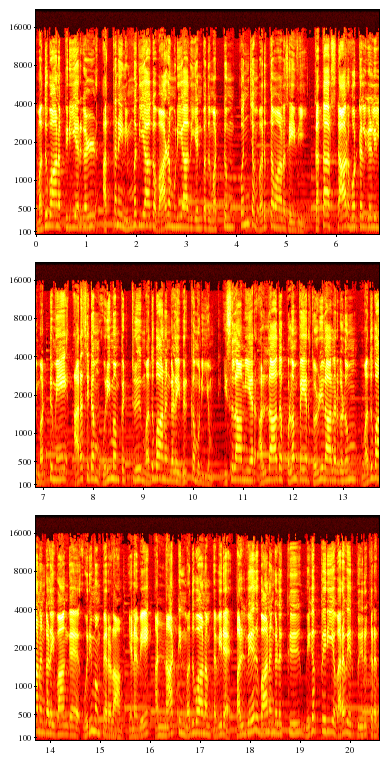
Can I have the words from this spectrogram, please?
மதுபான பிரியர்கள் அத்தனை நிம்மதியாக வாழ முடியாது என்பது மட்டும் கொஞ்சம் வருத்தமான செய்தி. கத்தார் ஸ்டார் ஹோட்டல்களில் மட்டுமே அரசிடம் உரிமம் பெற்று மதுபானங்களை விற்க முடியும். இஸ்லாமியர் அல்லாத புலம்பெயர் தொழிலாளர்களும் மதுபானங்களை வாங்க உரிமம் பெறலாம். எனவே அந்நாட்டின் மதுபானம் தவிர பல்வேறு பானங்களுக்கு மிகப்பெரிய வரவேற்பு இருக்கிறது.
